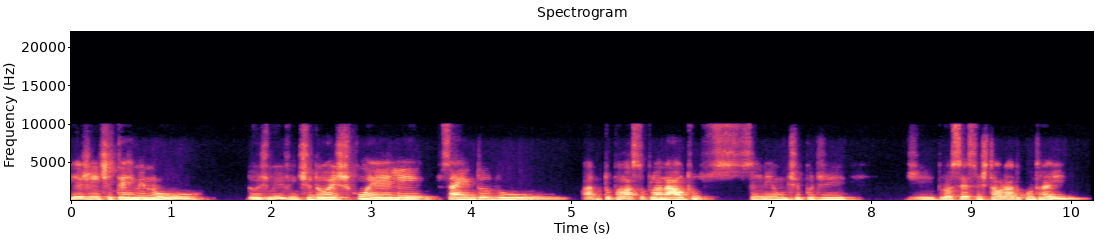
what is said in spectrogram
E a gente terminou 2022 com ele saindo do, do Palácio do Planalto sem nenhum tipo de, de processo instaurado contra ele,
